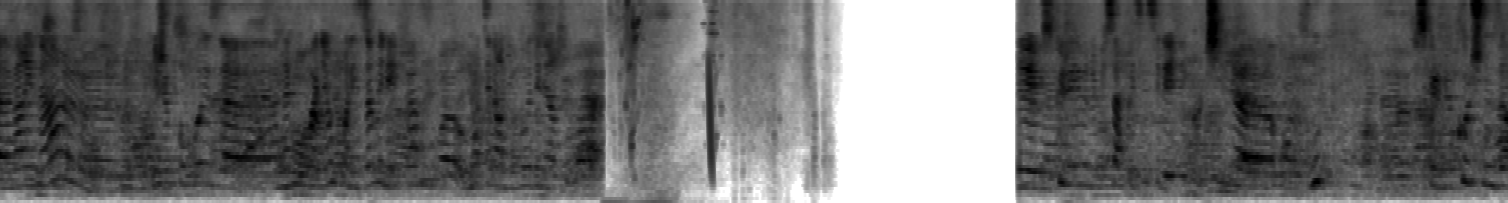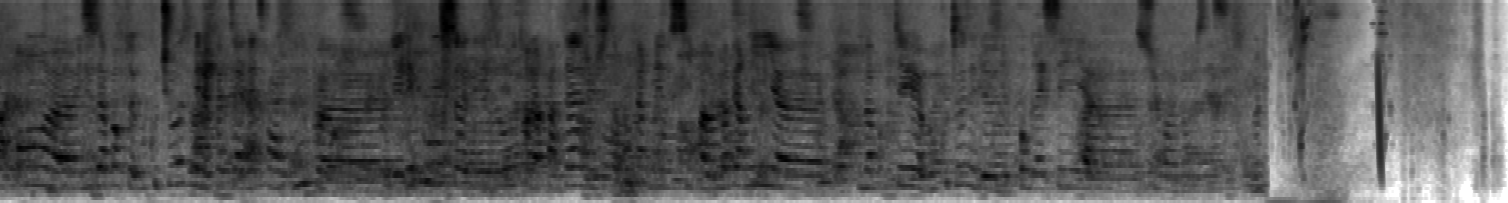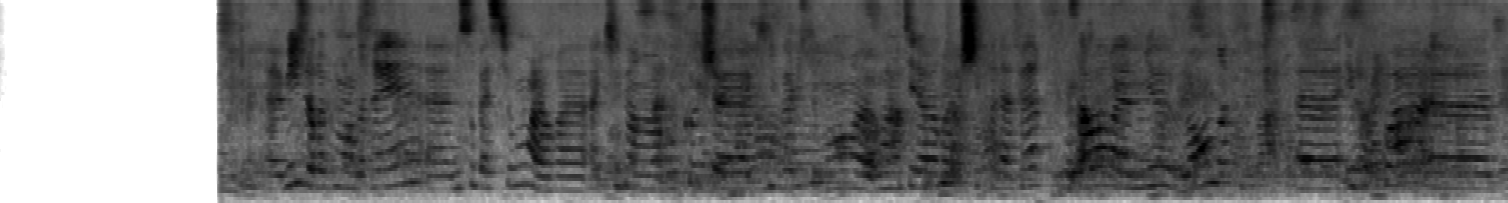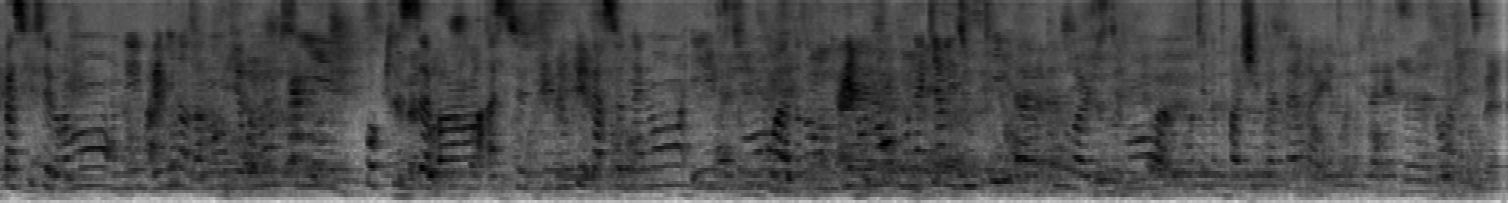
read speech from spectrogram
Marina euh, et je propose euh, un accompagnement pour les hommes et les femmes pour euh, augmenter leur niveau d'énergie. Ce que j'ai le plus apprécié, c'est les, coachings en groupe. parce que le coach nous apprend, il nous apporte beaucoup de choses, mais le fait d'être en groupe, les réponses des autres, leur partage, justement, permet aussi, m'a permis de m'apporter beaucoup de choses et de, de progresser sur mon business. Euh, oui, je recommanderais. Euh, Mission Passion, alors euh, à qui ben, aux coachs qui veulent justement augmenter leur chiffre d'affaires, savoir mieux vendre. et pourquoi? Parce que c'est vraiment, on est baigné dans un environnement qui est propice ben, à se développer personnellement et justement dans un environnement où on acquiert les outils pour justement augmenter notre chiffre d'affaires et être plus à l'aise dans la vie.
